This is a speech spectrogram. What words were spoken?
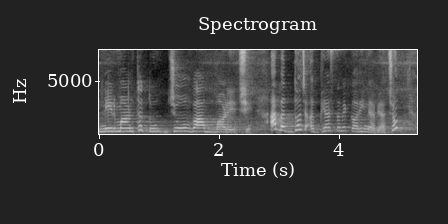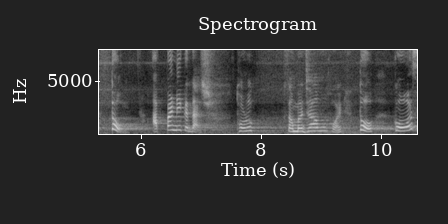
નિર્માણ થતું જોવા મળે છે. આ બધો જ અભ્યાસ તમે કરીને આવ્યા છો. તો આપણને કદાચ થોડુંક સમજાવવું હોય તો કોષ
